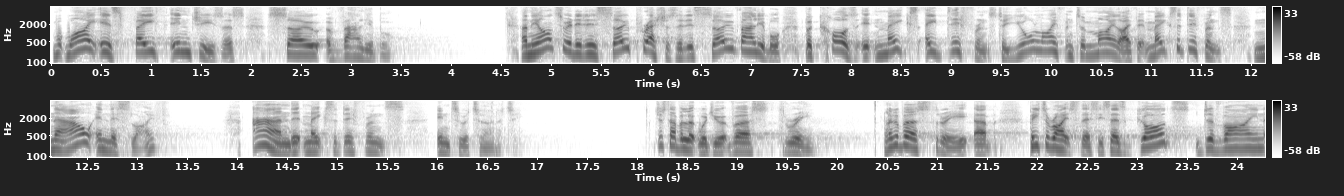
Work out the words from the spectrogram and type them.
Why is faith in Jesus so valuable? And the answer is it is so precious, it is so valuable because it makes a difference to your life and to my life. It makes a difference now in this life, and it makes a difference into eternity. Just have a look, would you, at verse 3. Look at verse 3. Uh, Peter writes this. He says, God's divine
